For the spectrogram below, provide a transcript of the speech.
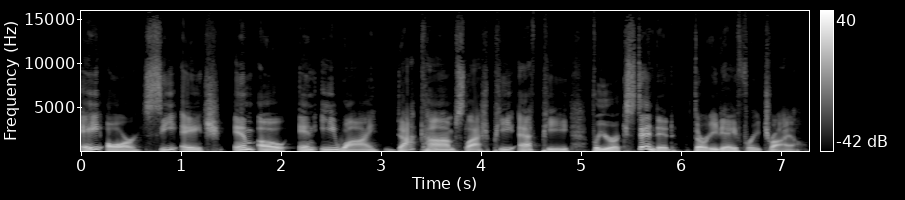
a R C H M O N E Y dot com slash PFP for your extended 30 day free trial.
